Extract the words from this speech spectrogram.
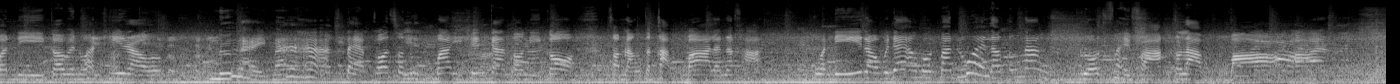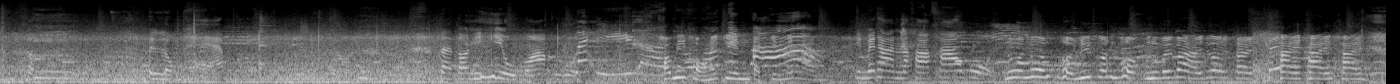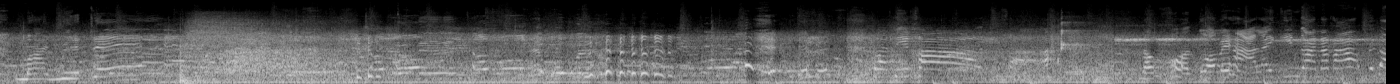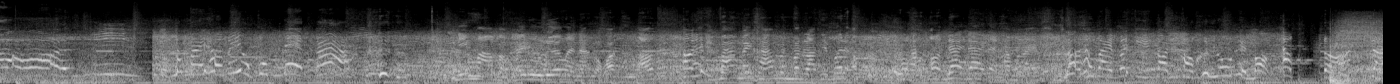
วันนี้ก็เป็นวันที่เราเหนื่อยมาก แต่ก็สนุกมากอีกเช่นกันตอนนี้ก็กำลังจะกลับบ้านแล้วนะคะ วันนี้เราไม่ได้เอารถมาด้วยเราต้องนั่งรถไฟฟ้ากลับบ้านเออเป็นลมแผลบแต่ตอนนี้หิวมากเลยเขามีของให้กินแต่กินไม่ทันกินไม่ทันนะคะ ข้าวหมดนู่นนู่นผมมีคนบอกมือบ๊ายบายด้วยใครใครใครใครมาเมเด้ สวัสดีค่ะเราขอตัวไปหาอะไรกินกันนะคะไปก่อนทำไมเธอไม่อยู่กลุ่มเด็กอะอันนี้มาแบบไม่รู้เรื่องเลยนะบอกว่าเอ้าเฮ้ยว่างไหมคะมันมันรอเทมเบอร์เลยเอาเอาเอาได้ได้ได้ทำอะไร แล้วทำไมเมื่อกี้ตอนที่เขาขึ้นรูปเห็นบอกอ้าวเหรอจ้า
